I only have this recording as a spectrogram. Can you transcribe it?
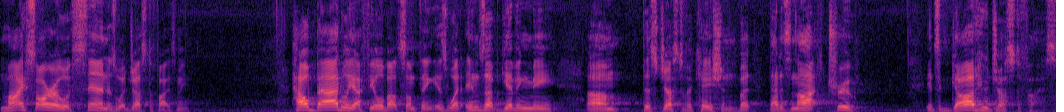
my sorrow of sin is what justifies me. How badly I feel about something is what ends up giving me um, this justification. But that is not true. It's God who justifies.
